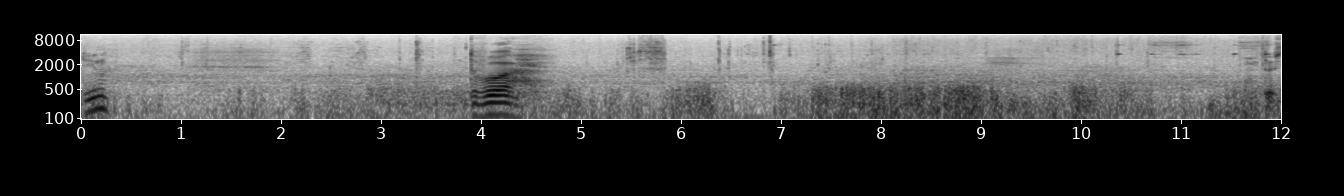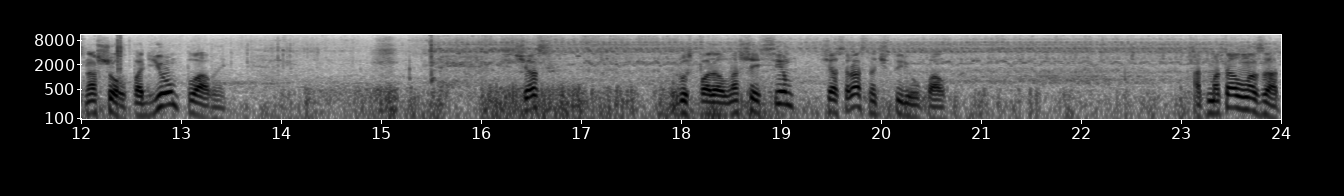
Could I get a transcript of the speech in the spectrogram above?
Один. Два. То есть нашел подъем плавный. Сейчас груз падал на 6-7, сейчас раз на 4 упал. Отмотал назад.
